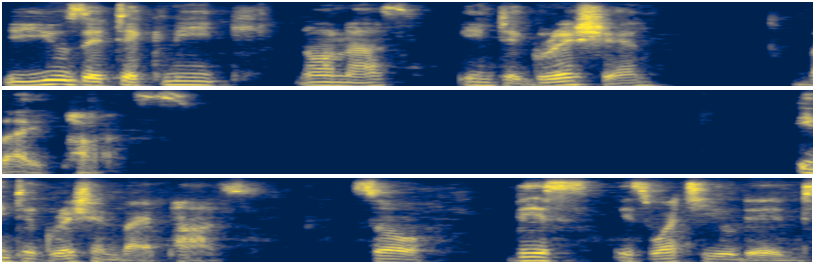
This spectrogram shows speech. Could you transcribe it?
you use a technique known as integration by parts. Integration by parts. So this is what yielded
